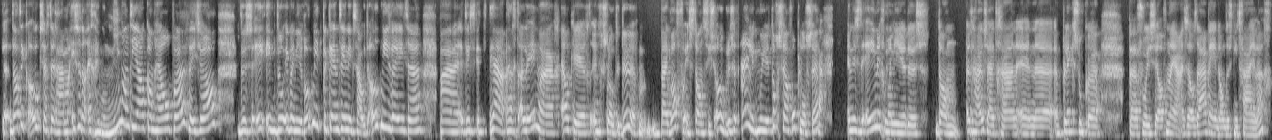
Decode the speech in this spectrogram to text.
ja, dat ik ook zeg tegen haar, maar is er dan echt helemaal niemand die jou kan helpen? Weet je wel? Dus ik, ik bedoel, ik ben hier ook niet bekend in. Ik zou het ook niet weten. Maar het is het, ja, echt alleen maar elke keer een gesloten deur. Bij wat voor instanties ook. Dus uiteindelijk moet je het toch zelf oplossen. Ja. En is de enige manier dus dan het huis uitgaan en uh, een plek zoeken uh, voor jezelf. Nou ja, en zelfs daar ben je dan dus niet veilig.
